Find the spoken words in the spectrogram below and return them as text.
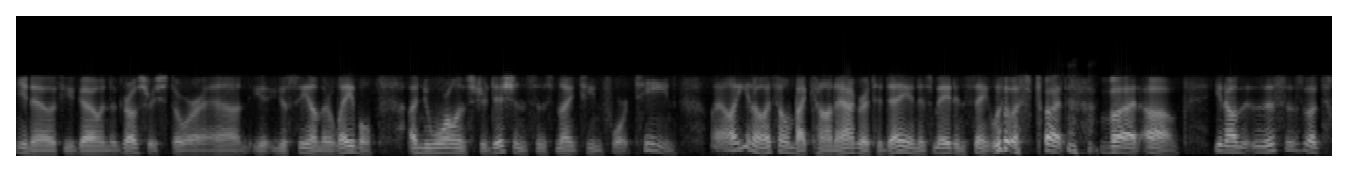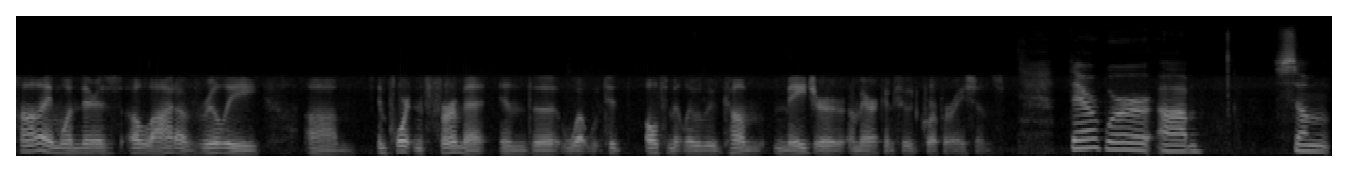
You know, if you go in the grocery store and you, you see on their label a New Orleans tradition since 1914. Well, you know, it's owned by ConAgra today and it's made in St. Louis, but but um, you know, this is a time when there's a lot of really um, important ferment in the what to ultimately would become major American food corporations. There were um, some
